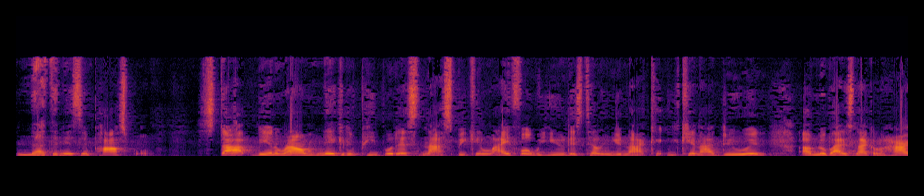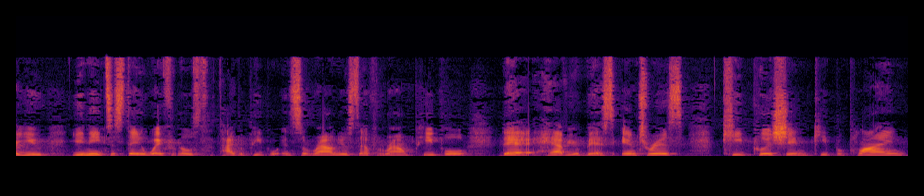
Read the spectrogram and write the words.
nothing is impossible. Stop being around negative people that's not speaking life over you, that's telling you not you cannot do it. Um, nobody's not going to hire you. You need to stay away from those type of people and surround yourself around people that have your best interests. Keep pushing, keep applying.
